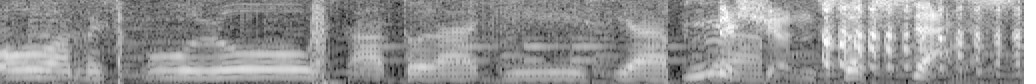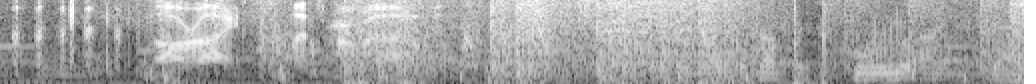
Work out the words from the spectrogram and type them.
Oh, sampai 10. Satu lagi. Siap, siap. Mission success. All right, let's move out. Kenapa sampai 10 anjay?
